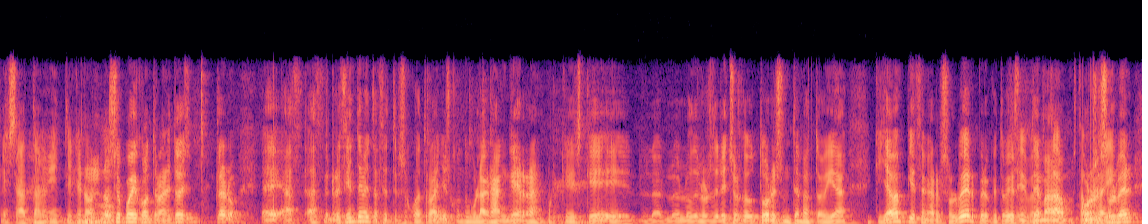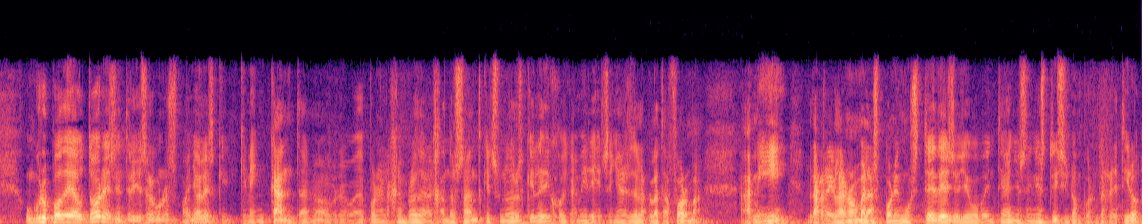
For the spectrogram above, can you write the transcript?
Exactamente, que no, no se puede controlar. Entonces, claro, eh, hace- recientemente, hace tres o cuatro años, cuando hubo la gran guerra, porque es que eh, la- lo, de los derechos de autor es un tema todavía que ya empiezan a resolver, pero que todavía es Sí, un tema estamos- estamos por ahí. resolver. Un grupo de autores, entre ellos algunos españoles, que, que me encantan, ¿no? Voy a poner el ejemplo de Alejandro Sanz, que es uno de los que le dijo, oiga, mire, señores de la plataforma, a mí las reglas no me las ponen ustedes, yo llevo 20 años en esto y si no, pues me retiro.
